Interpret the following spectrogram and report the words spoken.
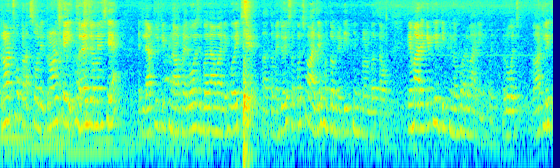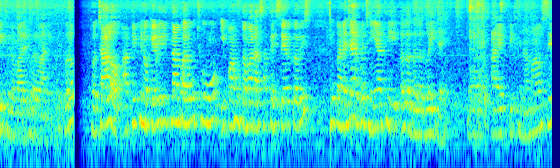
ત્રણ છોકરા સોરી ત્રણ છે એ ઘરે જમે છે. એટલે આટલી ટિફિન આપણે રોજ બનાવવાની હોય છે. તમે જોઈ શકો છો. આજે હું તમને ટિફિન પણ બતાવું કે મારે કેટલી ટિફિનો ભરવાની હોય રોજ. તો આટલી ટિફિનો મારે ભરવાની હોય. બરોબર? તો ચાલો, આ ટિફિનો કેવી રીતના ભરું છું હું એ પણ હું તમારા સાથે શેર કરીશ. દુકાને જાય પછી અહીંયાથી અલગ અલગ લઈ જાય. તો આ એક ટિફિન આવશે,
